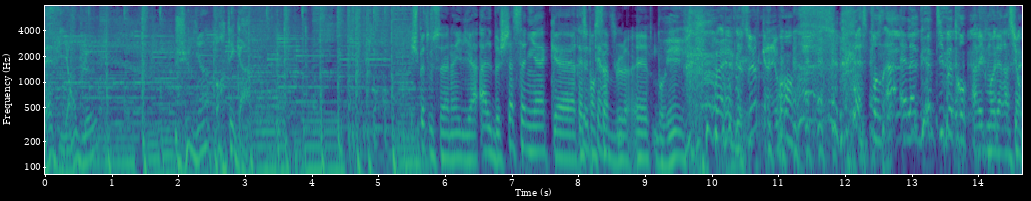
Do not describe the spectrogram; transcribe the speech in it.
La vie en bleu, Julien Ortega. Suis pas tout seul, hein. il y a Albe Chassagnac, euh, responsable. Euh, oui, bien sûr, carrément. Respons- Ah, elle a bu un petit peu trop, avec modération.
